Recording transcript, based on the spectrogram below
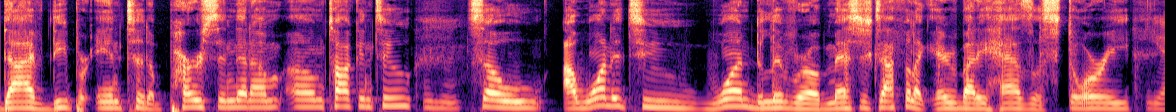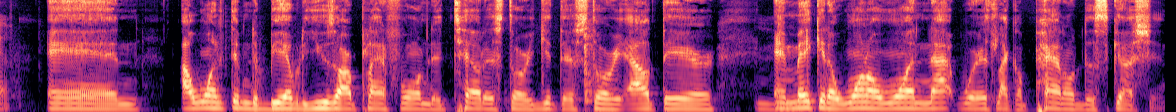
dive deeper into the person that I'm um, talking to. Mm-hmm. So I wanted to one deliver a message because I feel like everybody has a story Yep. and I wanted them to be able to use our platform to tell their story, get their story out there, mm-hmm. and make it a one on one, not where it's like a panel discussion.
